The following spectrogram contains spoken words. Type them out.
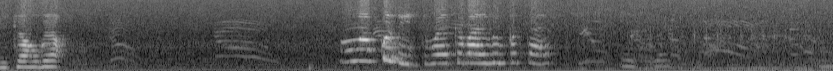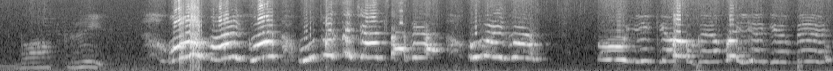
ये क्या हो गया हम लीचवे के बारे में पता है। बाप रे। ओह माय गॉड ऊपर से चांस आ गया। ओह माय गॉड ओह ये क्या हो गया भाई? ये गेम में?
